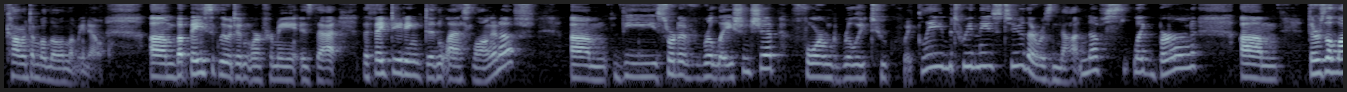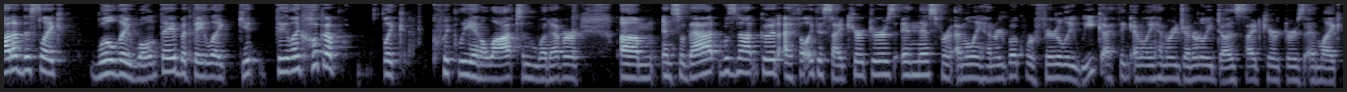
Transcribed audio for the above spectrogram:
comment down below and let me know. Um, but basically what didn't work for me is that the fake dating didn't last long enough. Um, the sort of relationship formed really too quickly between these two. There was not enough like burn. Um, there's a lot of this like will they won't they but they like get they like hook up like quickly and a lot and whatever. Um, and so that was not good. I felt like the side characters in this for Emily Henry book were fairly weak. I think Emily Henry generally does side characters and like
